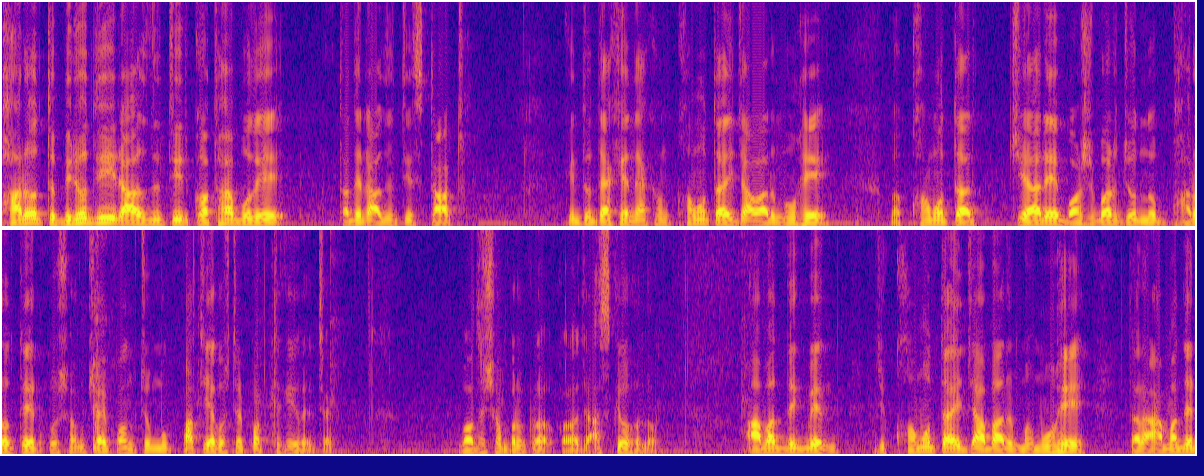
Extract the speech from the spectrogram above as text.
ভারত বিরোধী রাজনীতির কথা বলে তাদের রাজনীতি স্টার্ট কিন্তু দেখেন এখন ক্ষমতায় যাওয়ার মোহে বা ক্ষমতার চেয়ারে বসবার জন্য ভারতের প্রশংসায় পঞ্চমুখ পাঁচই আগস্টের পর থেকেই হয়েছে। ভারতের সম্পর্ক করা- যায়। আজকেও হলো। আবার দেখবেন যে ক্ষমতায় যাবার মোহে তারা আমাদের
